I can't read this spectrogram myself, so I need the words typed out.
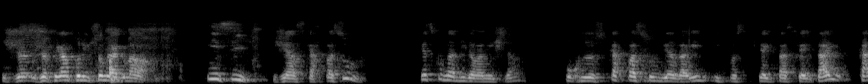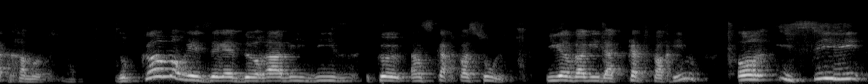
je, je fais l'introduction de la Gemara. Ici, j'ai un scarpassou. Qu'est-ce qu'on a dit dans la Mishnah? Pour que le scarpassou devienne valide, il faut qu'il fasse quelle taille 4 ramotes. Donc, comment les élèves de Ravi disent qu'un scarpassou, il invalide à 4 farim Or, ici,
